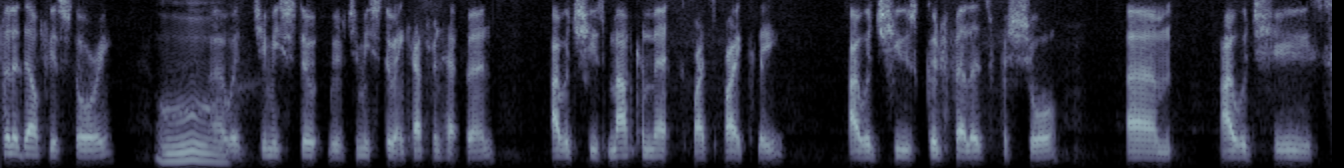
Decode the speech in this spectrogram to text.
Philadelphia Story. Ooh, uh, with Jimmy Stewart, with Jimmy Stewart and Katharine Hepburn. I would choose Malcolm X by Spike Lee. I would choose Goodfellas for sure. Um, I would choose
